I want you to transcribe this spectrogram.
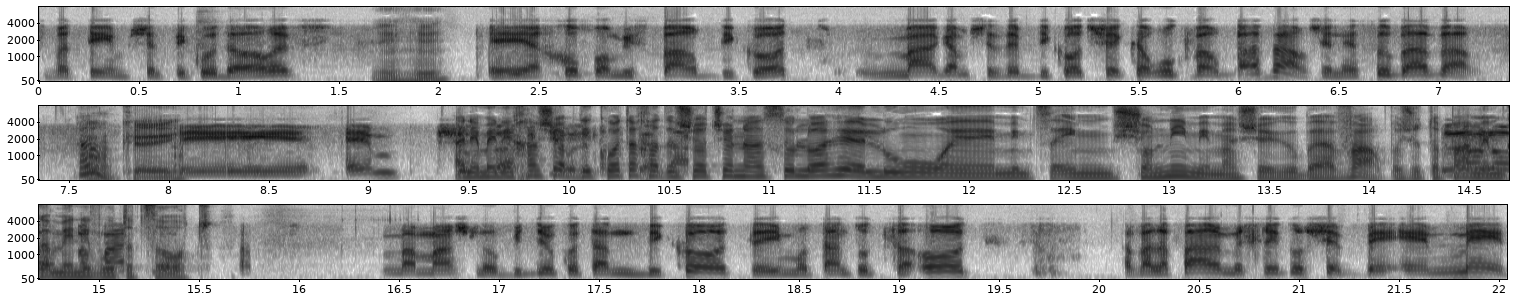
צוותים של פיקוד העורף. ערכו פה מספר בדיקות, מה גם שזה בדיקות שקרו כבר בעבר, שנעשו בעבר. אוקיי. אה, הם פשוט אני מניחה שהבדיקות החדשות שנעשו לא העלו אה, ממצאים שונים ממה שהיו בעבר, פשוט הפעם לא, הם לא, גם הניבו ממש תוצאות. ממש לא, בדיוק אותן בדיקות אה, עם אותן תוצאות, אבל הפעם הם החליטו שבאמת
